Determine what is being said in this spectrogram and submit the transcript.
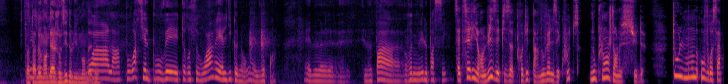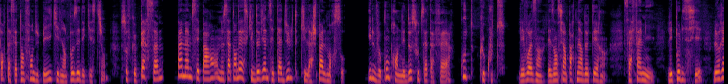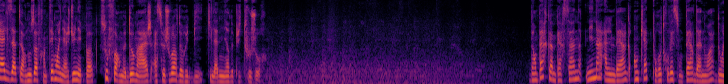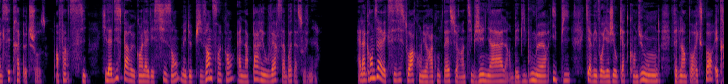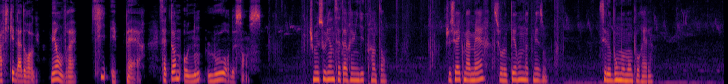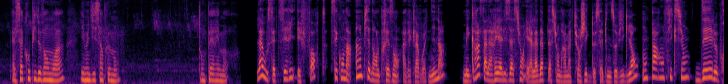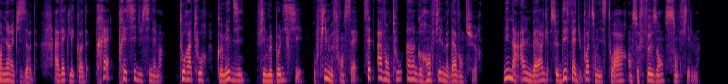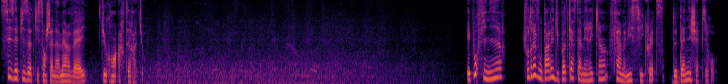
Toi, t'as demandé à Josie de lui demander. Voilà, pour voir si elle pouvait te recevoir et elle dit que non, elle veut pas. Elle veut, elle veut pas remuer le passé. Cette série en huit épisodes produite par Nouvelles Écoutes nous plonge dans le Sud. Tout le monde ouvre sa porte à cet enfant du pays qui vient poser des questions, sauf que personne, pas même ses parents, ne s'attendait à ce qu'il devienne cet adulte qui lâche pas le morceau. Il veut comprendre les dessous de cette affaire, coûte que coûte. Les voisins, les anciens partenaires de terrain, sa famille, les policiers, le réalisateur nous offre un témoignage d'une époque sous forme d'hommage à ce joueur de rugby qu'il admire depuis toujours. Dans Père comme personne, Nina Almberg enquête pour retrouver son père danois dont elle sait très peu de choses. Enfin, si, qu'il a disparu quand elle avait 6 ans, mais depuis 25 ans, elle n'a pas réouvert sa boîte à souvenirs. Elle a grandi avec ces histoires qu'on lui racontait sur un type génial, un baby boomer, hippie, qui avait voyagé aux quatre coins du monde, fait de l'import-export et trafiqué de la drogue. Mais en vrai, qui est père? Cet homme au nom lourd de sens. Je me souviens de cet après-midi de printemps. Je suis avec ma mère sur le perron de notre maison. C'est le bon moment pour elle. Elle s'accroupit devant moi et me dit simplement ⁇ Ton père est mort ⁇ Là où cette série est forte, c'est qu'on a un pied dans le présent avec la voix de Nina, mais grâce à la réalisation et à l'adaptation dramaturgique de Sabine Zovigian, on part en fiction dès le premier épisode, avec les codes très précis du cinéma. Tour à tour, comédie, film policier ou film français, c'est avant tout un grand film d'aventure. Nina Almberg se défait du poids de son histoire en se faisant son film. Six épisodes qui s'enchaînent à merveille du grand Arte Radio. Et pour finir, je voudrais vous parler du podcast américain Family Secrets de Danny Shapiro.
